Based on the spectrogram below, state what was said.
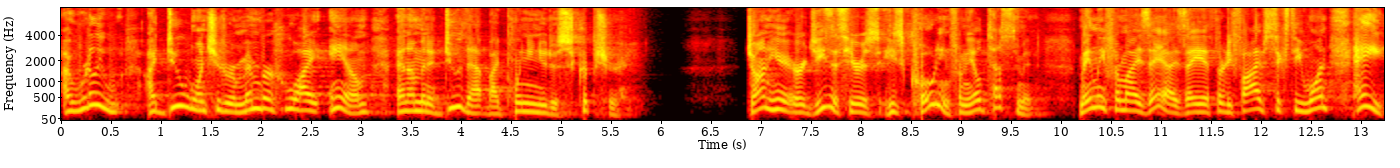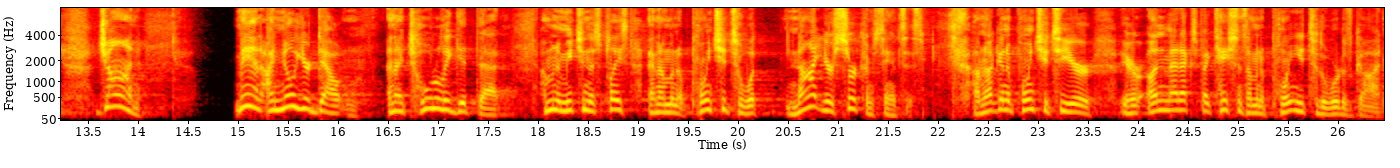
I really, I do want you to remember who I am, and I'm going to do that by pointing you to Scripture. John here, or Jesus here, is he's quoting from the Old Testament, mainly from Isaiah, Isaiah 35, 61. Hey, John, man, I know you're doubting. And I totally get that. I'm going to meet you in this place and I'm going to point you to what, not your circumstances. I'm not going to point you to your, your unmet expectations. I'm going to point you to the Word of God.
